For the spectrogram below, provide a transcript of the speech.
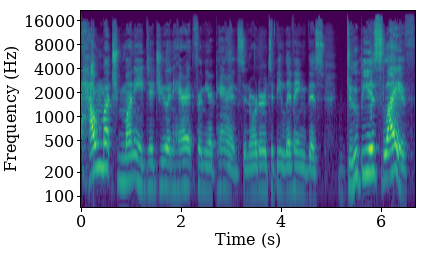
How much money did you inherit from your parents in order to be living this dubious life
